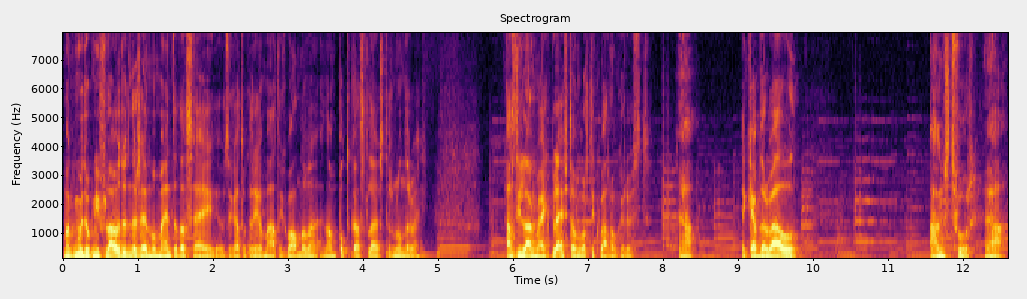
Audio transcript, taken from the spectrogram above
Maar ik moet ook niet flauw. Er zijn momenten dat zij... Ze gaat ook regelmatig wandelen en dan podcast luisteren onderweg. Als die lang weg blijft, dan word ik wel ongerust. Ja. Ik heb daar wel angst voor, ja.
